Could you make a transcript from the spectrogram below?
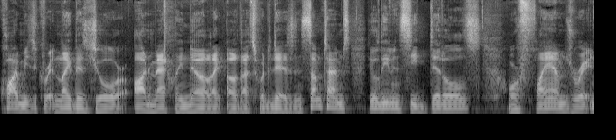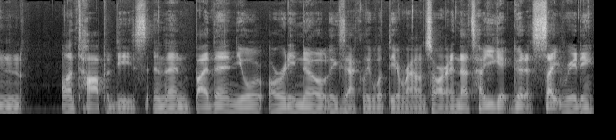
quad music written like this, you'll automatically know like, oh, that's what it is. And sometimes you'll even see diddles or flams written on top of these and then by then you'll already know exactly what the arounds are and that's how you get good at sight reading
